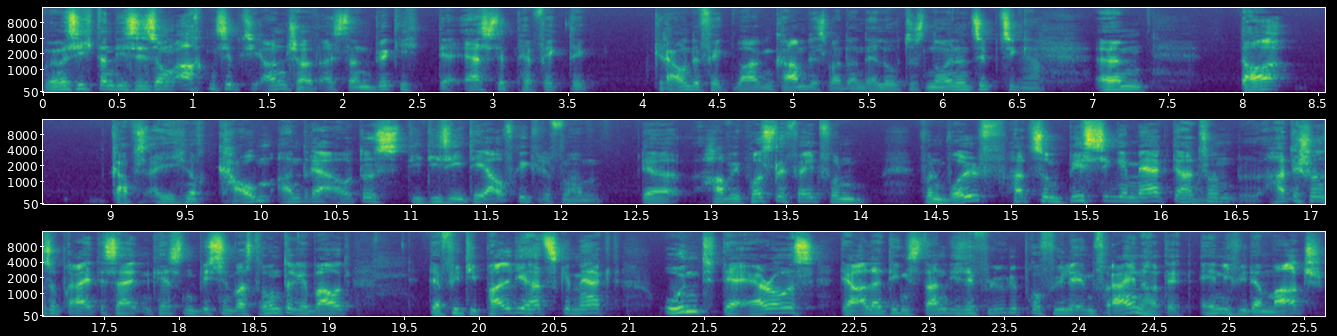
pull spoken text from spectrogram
wenn man sich dann die Saison 78 anschaut, als dann wirklich der erste perfekte Ground-Effekt-Wagen kam, das war dann der Lotus 79, ja. ähm, da gab es eigentlich noch kaum andere Autos, die diese Idee aufgegriffen haben. Der Harvey Postelfeld von, von Wolf hat so ein bisschen gemerkt, der hat schon, hatte schon so breite Seitenkästen, ein bisschen was drunter gebaut. Der Fittipaldi hat's gemerkt und der Arrows, der allerdings dann diese Flügelprofile im Freien hatte, ähnlich wie der March,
